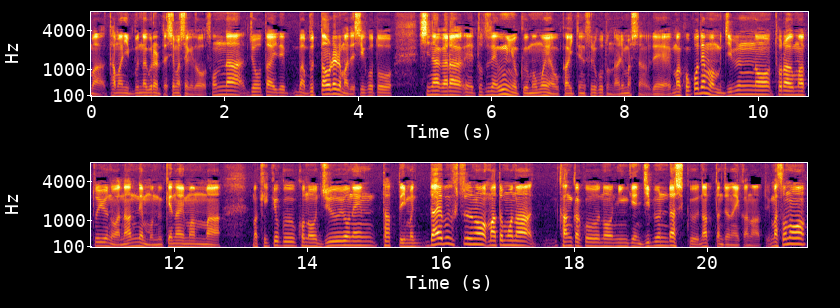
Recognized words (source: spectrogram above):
まあ、たまにぶん殴られたりしてましたけど、そんな状態で、まあ、ぶっ倒れるまで仕事をしながら、えー、突然運よく桃屋を開店することになりましたので、まあ、ここでも自分のトラウマというのは何年も抜けないまんま、まあ、結局この14年経って今、だいぶ普通のまともな感覚の人間、自分らしくなったんじゃないかなという、まあ、その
